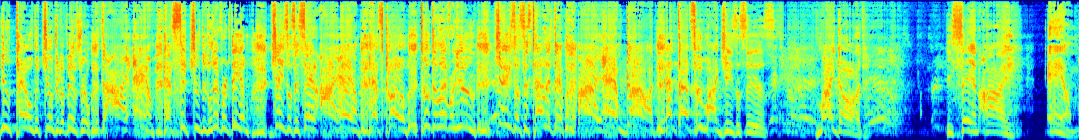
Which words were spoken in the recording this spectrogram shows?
You tell the children of Israel that I am has sent you to deliver them. Jesus is saying, I am has come to deliver you. Jesus is telling them, I am God. And that's who my Jesus is. My God. He's saying, I am.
